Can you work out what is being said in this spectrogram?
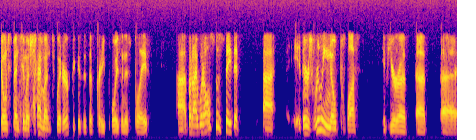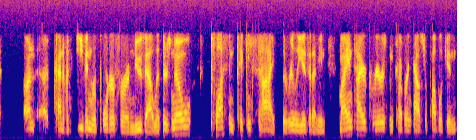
don't spend too much time on Twitter because it's a pretty poisonous place. Uh, but I would also say that uh, there's really no plus if you're a, a, a, a kind of an even reporter for a news outlet. There's no plus in picking sides. There really isn't. I mean, my entire career has been covering House Republicans.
